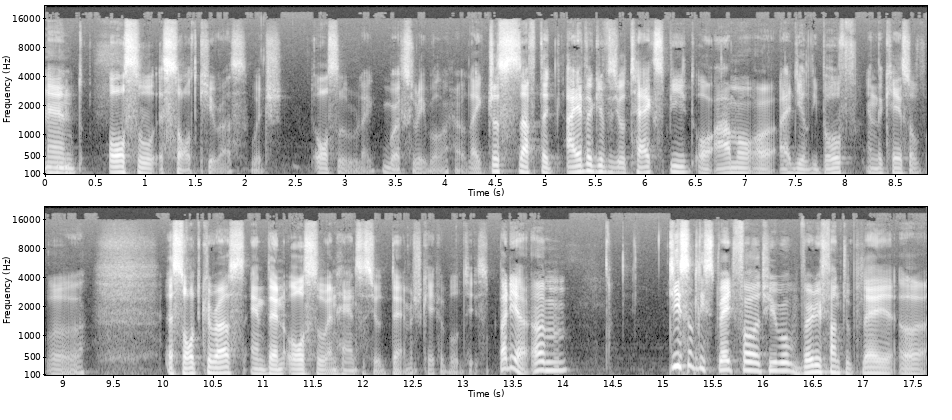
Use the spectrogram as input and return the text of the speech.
and also Assault Cuirass, which also like works really well on her. Like just stuff that either gives you attack speed or armor, or ideally both. In the case of uh, Assault Cuirass, and then also enhances your damage capabilities. But yeah, um, decently straightforward hero, very fun to play. Uh,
